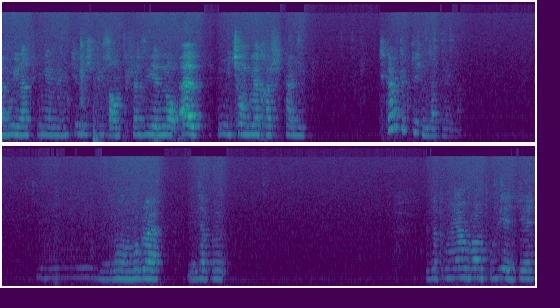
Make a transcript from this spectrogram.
Albo inaczej, nie wiem, kiedyś pisałam przez jedno L i mi ciągle hasztagi. Ciekawe, czy ktoś mi da tego. No w ogóle zapom... zapomniałam wam powiedzieć,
